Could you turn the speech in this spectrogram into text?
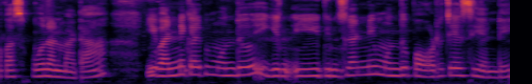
ఒక స్పూన్ అనమాట ఇవన్నీ కలిపి ముందు ఈ దినుసులన్నీ ముందు పౌడర్ చేసేయండి.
